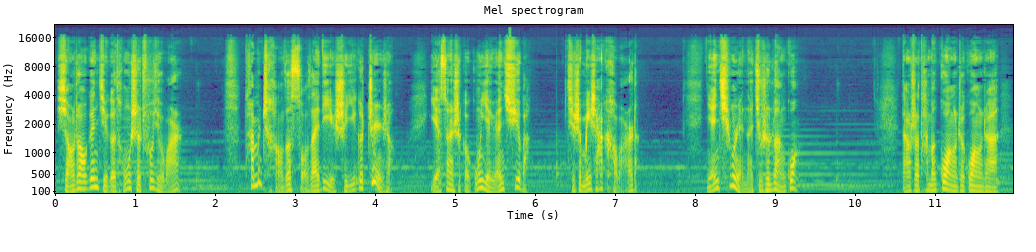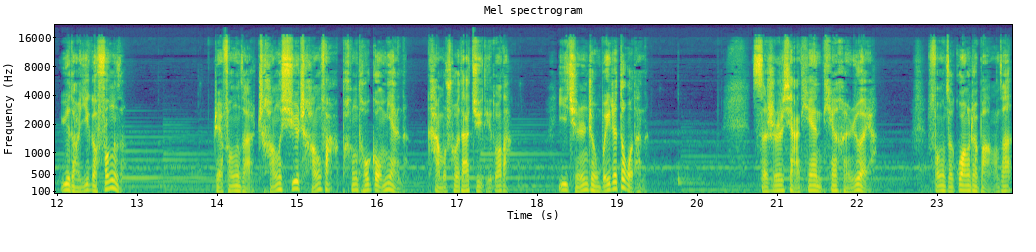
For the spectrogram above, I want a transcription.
小赵跟几个同事出去玩，他们厂子所在地是一个镇上，也算是个工业园区吧，其实没啥可玩的。年轻人呢就是乱逛。当时他们逛着逛着，遇到一个疯子。这疯子长须长发，蓬头垢面的，看不出他具体多大。一群人正围着逗他呢。此时夏天，天很热呀。疯子光着膀子，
